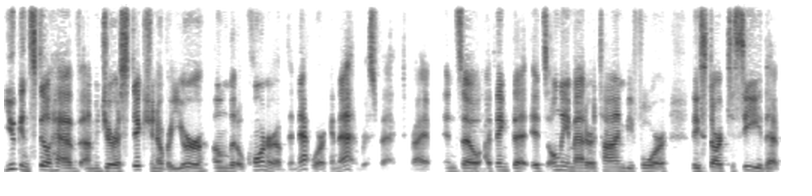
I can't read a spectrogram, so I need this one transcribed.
you can still have um, jurisdiction over your own little corner of the network in that respect right? And so mm-hmm. i think that it's only a matter of time before they start to see that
